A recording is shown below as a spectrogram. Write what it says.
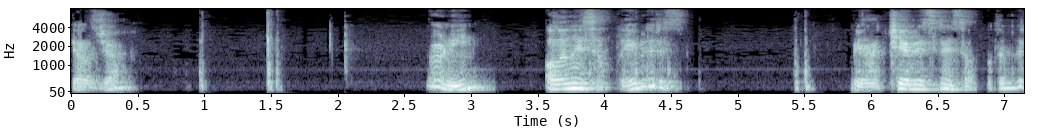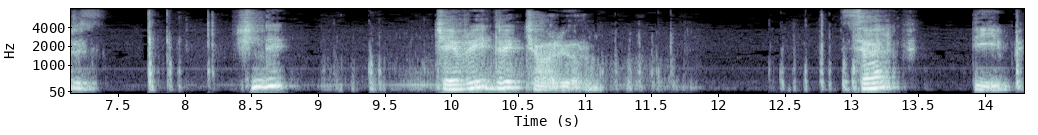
yazacağım. Örneğin alanı hesaplayabiliriz. Veya çevresini hesaplatabiliriz. Şimdi çevreyi direkt çağırıyorum. Self deyip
